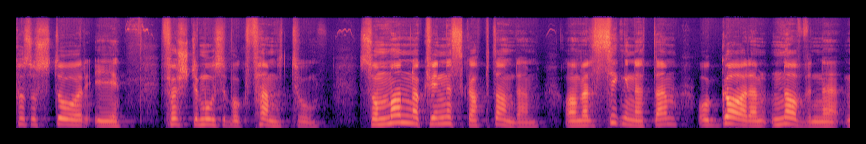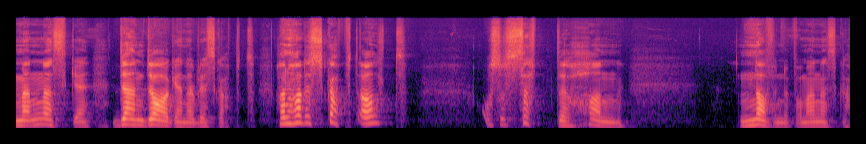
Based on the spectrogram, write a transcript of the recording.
hva som står i 1. Mosebok 5,2. Som mann og kvinne skapte han dem, og han velsignet dem og ga dem navnet menneske den dagen de ble skapt. Han hadde skapt alt, og så setter han navnet på mennesker.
